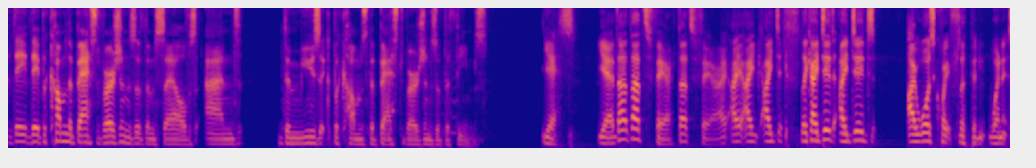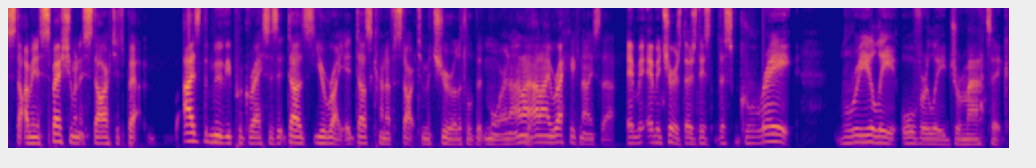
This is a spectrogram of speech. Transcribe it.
they they become the best versions of themselves, and the music becomes the best versions of the themes. Yes. Yeah, that that's fair. That's fair. I, I, I, I did, like I did, I did, I was quite flippant when it started. I mean, especially when it started, but as the movie progresses, it does. You're right. It does kind of start to mature a little bit more, and, and I and I recognize that. It, it matures. There's this this great, really overly dramatic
